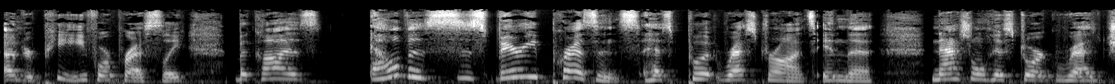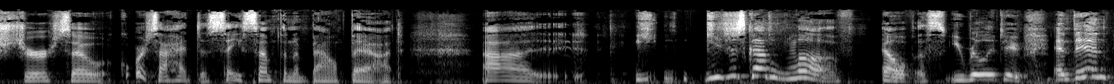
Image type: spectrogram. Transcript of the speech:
under P for Presley because Elvis's very presence has put restaurants in the National Historic Register, so of course I had to say something about that. Uh, you, you just got to love Elvis. You really do. And then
